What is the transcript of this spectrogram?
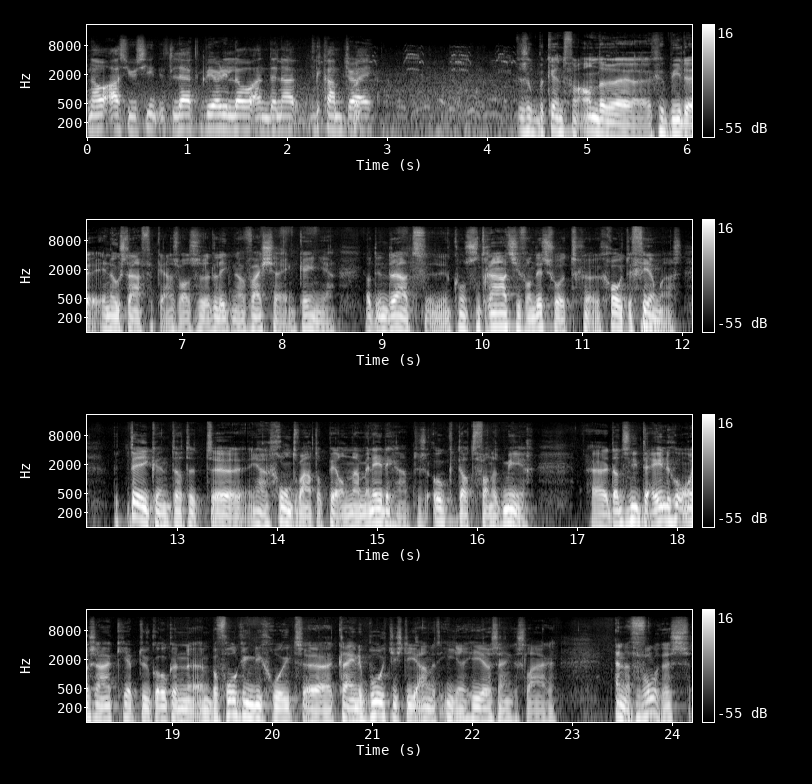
Now, as you see, it's like very low and then it become dry. Het is ook bekend van andere gebieden in Oost-Afrika, zoals het Lake Navasha in Kenia, dat inderdaad een concentratie van dit soort grote firma's betekent dat het uh, ja, grondwaterpeil naar beneden gaat. Dus ook dat van het meer. Uh, dat is niet de enige oorzaak. Je hebt natuurlijk ook een, een bevolking die groeit, kleine boertjes die aan het irrigeren zijn geslagen. En vervolgens,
